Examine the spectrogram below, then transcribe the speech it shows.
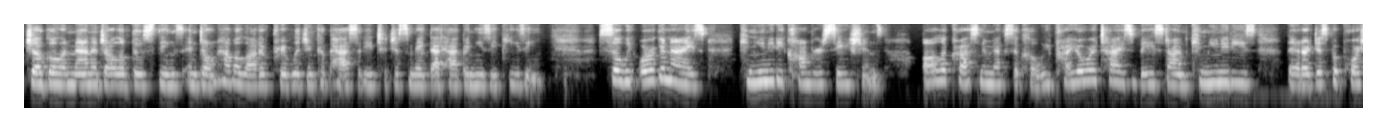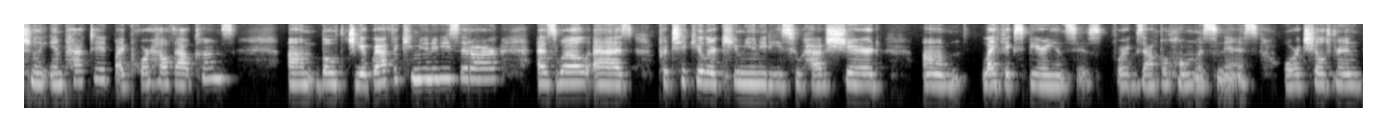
juggle and manage all of those things and don't have a lot of privilege and capacity to just make that happen easy peasy. So we organized community conversations all across New Mexico. We prioritize based on communities that are disproportionately impacted by poor health outcomes, um, both geographic communities that are, as well as particular communities who have shared um, life experiences, for example, homelessness or children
